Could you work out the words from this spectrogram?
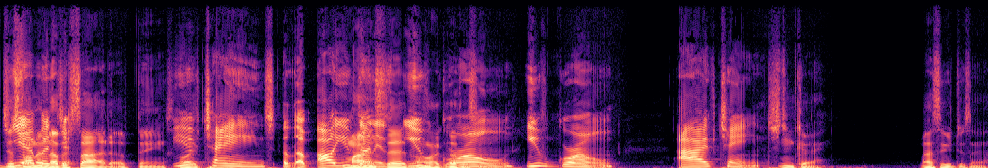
just Yeah, on but another side of things. You've like, changed. All you've done is you've like, grown. You've grown. I've changed. okay, I see what you're saying.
